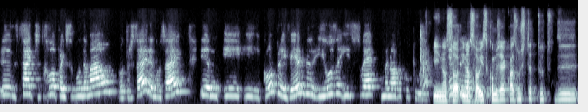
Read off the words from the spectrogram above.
uh, sites de roupa em segunda mão, ou terceira, não sei, e, e, e, compra e vende e usa, isso é uma nova cultura. E não, só, e não só isso, como já é quase um estatuto de,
